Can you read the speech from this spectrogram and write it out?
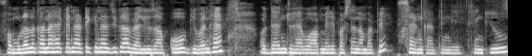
फार्मूला लगाना है कैनेटिक एनर्जी का वैल्यूज़ आपको गिवन है और देन जो है वो आप मेरे पर्सनल नंबर पे सेंड कर देंगे। थैंक यू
